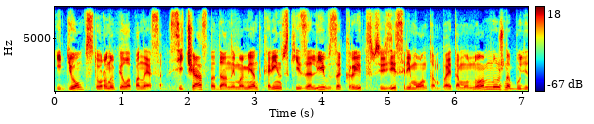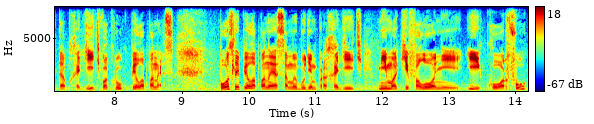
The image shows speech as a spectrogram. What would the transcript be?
идем в сторону Пелопоннеса. Сейчас, на данный момент, Каринский залив закрыт в связи с ремонтом, поэтому нам нужно будет обходить вокруг Пелопоннес. После Пелопоннеса мы будем проходить мимо Кефалонии и Корфу.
